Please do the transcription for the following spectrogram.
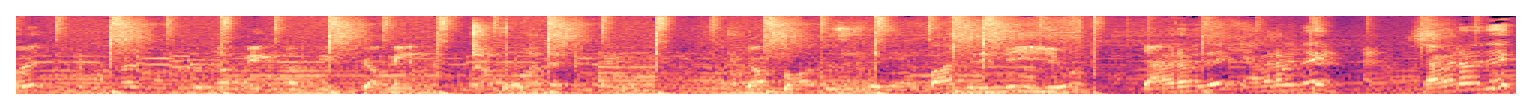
हम क्या कर रहे हैं मोहित गमी गम बहुत जिंदगी है बात रिली यू कैमरा में देख कैमरा में देख कैमरा में देख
